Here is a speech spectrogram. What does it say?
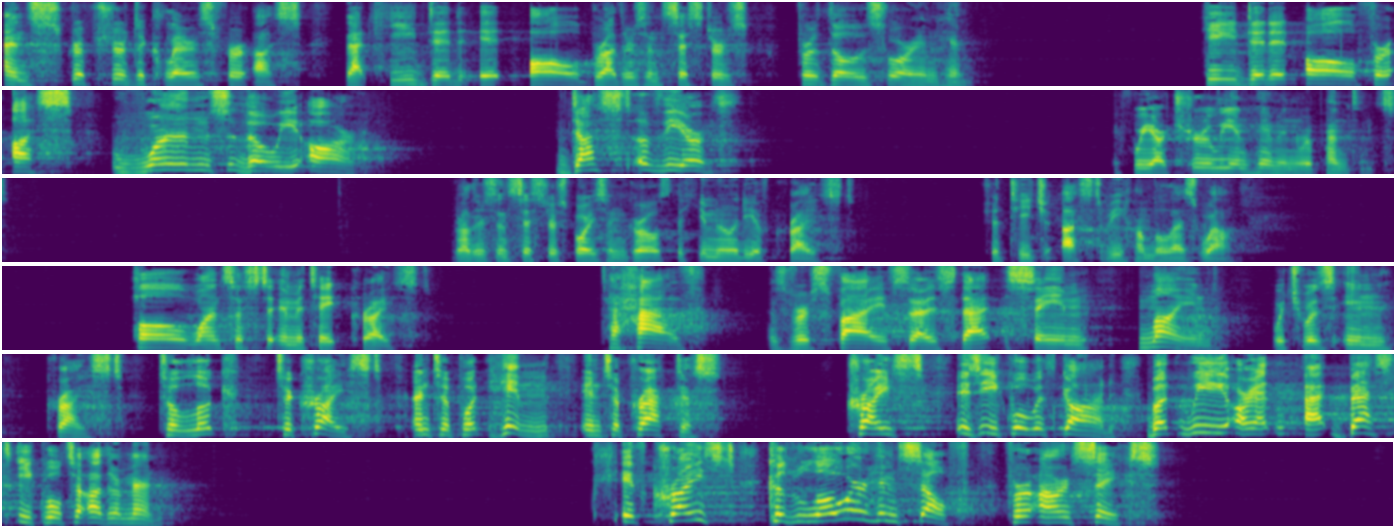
And Scripture declares for us that he did it all, brothers and sisters, for those who are in him. He did it all for us, worms though we are, dust of the earth, if we are truly in Him in repentance. Brothers and sisters, boys and girls, the humility of Christ should teach us to be humble as well. Paul wants us to imitate Christ, to have, as verse 5 says, that same mind which was in Christ, to look to Christ and to put Him into practice. Christ is equal with God, but we are at, at best equal to other men. If Christ could lower himself for our sakes,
